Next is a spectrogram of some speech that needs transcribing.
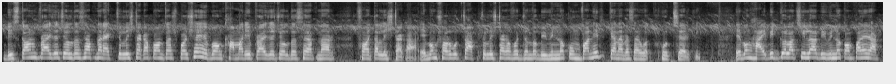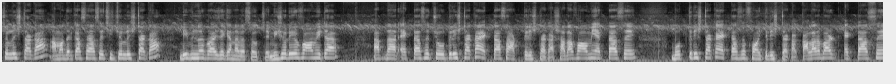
ডিসকাউন্ট প্রাইসে চলতেছে আপনার একচল্লিশ টাকা পঞ্চাশ পয়সা এবং খামারি প্রাইসে চলতেছে আপনার পঁয়তাল্লিশ টাকা এবং সর্বোচ্চ আটচল্লিশ টাকা পর্যন্ত বিভিন্ন কোম্পানির কেনা বেচা হচ্ছে আর কি। এবং হাইব্রিড গলা চিলা বিভিন্ন কোম্পানির আটচল্লিশ টাকা, আমাদের কাছে আছে ছিচল্লিশ টাকা, বিভিন্ন প্রাইজে কেনা বেচা হচ্ছে। মিশরীয় ফার্মিটা আপনার একটা আছে চৌত্রিশ টাকা, একটা আছে আটত্রিশ টাকা। সাদা ফার্মি একটা আছে বত্রিশ টাকা, একটা আছে পঁয়ত্রিশ টাকা। কালার বার্ড একটা আছে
